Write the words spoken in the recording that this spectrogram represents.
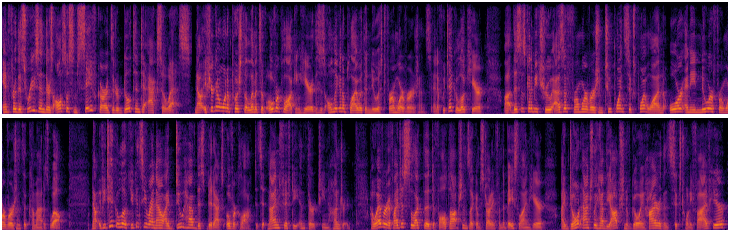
And for this reason, there's also some safeguards that are built into AxeOS. Now, if you're gonna to want to push the limits of overclocking here, this is only gonna apply with the newest firmware versions. And if we take a look here, uh, this is gonna be true as of firmware version 2.6.1 or any newer firmware versions that come out as well. Now, if you take a look, you can see right now I do have this Bitaxe overclocked. It's at 950 and 1300. However, if I just select the default options, like I'm starting from the baseline here, I don't actually have the option of going higher than 625 here,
